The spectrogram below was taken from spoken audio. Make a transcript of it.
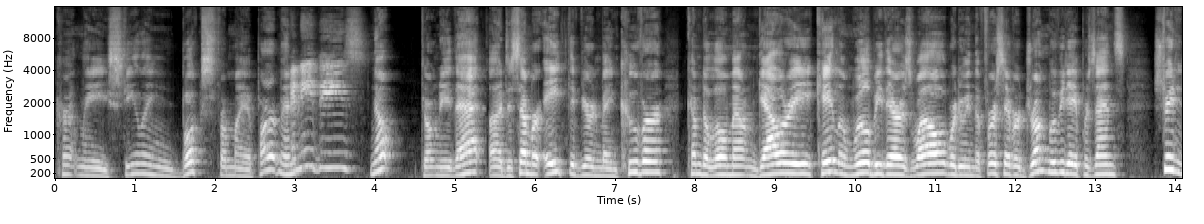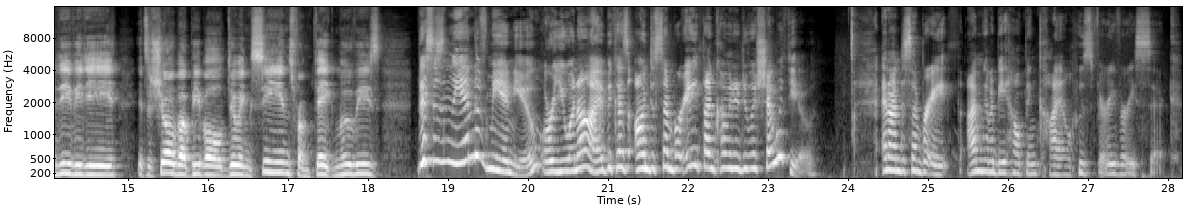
currently stealing books from my apartment. I need these. Nope, don't need that. Uh, December 8th, if you're in Vancouver, come to Little Mountain Gallery. Caitlin will be there as well. We're doing the first ever Drunk Movie Day Presents straight to DVD. It's a show about people doing scenes from fake movies. This isn't the end of me and you, or you and I, because on December 8th, I'm coming to do a show with you. And on December 8th, I'm going to be helping Kyle, who's very, very sick.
